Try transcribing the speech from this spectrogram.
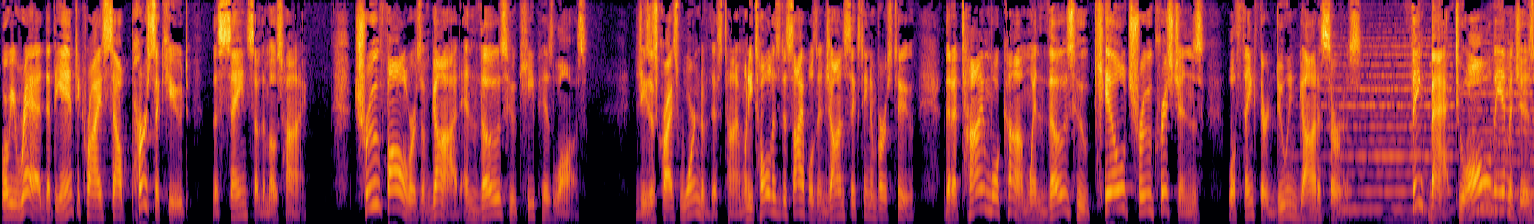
where we read that the Antichrist shall persecute the saints of the Most High true followers of God and those who keep his laws. Jesus Christ warned of this time when he told his disciples in John 16 and verse 2 that a time will come when those who kill true Christians will think they're doing God a service. Think back to all the images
